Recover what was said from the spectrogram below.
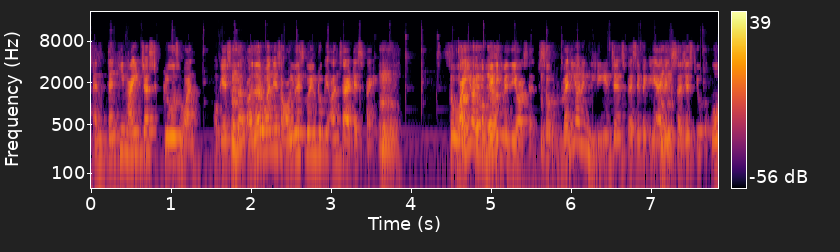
and then he might just close one. Okay, so the Mhm. other one is always going to be unsatisfied. So why Okay, you're competing yeah. with yourself? So when you're in lead gen specifically, I will Mhm. suggest you to go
